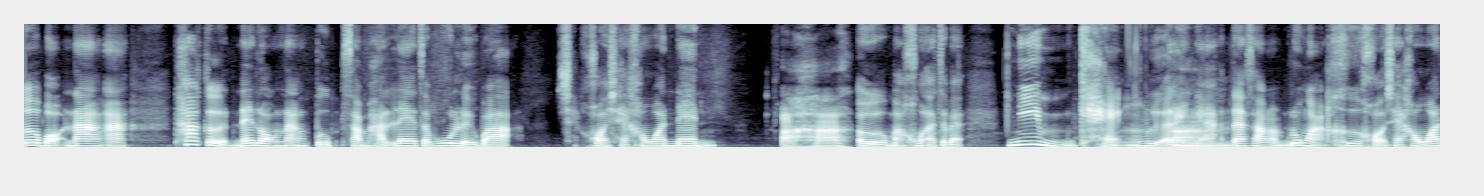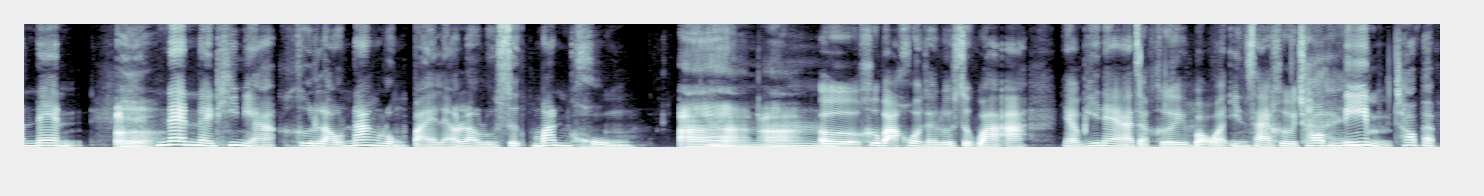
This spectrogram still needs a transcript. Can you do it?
อ เบาะนั่งอะถ้าเกิดได้ลองนั่งปุ๊บสัมผัสแรกจะพูดเลยว่า ขอใช้คำว่าแน่นอ่าฮะเออบางคนอาจจะแบบนิ่มแข็งหรืออะไรเงี้ยอ่าแต่สำหรับลุงอะคือขอใช้คำว่าแน่นเออแน่นในที่เนี้ยคือเรานั่งลงไปแล้วเรารู้สึกมั่นคง อ่าอ่าเออ คือบางคนจะรู้สึกว่าอะอย่างพี่แนนอาจจะเคยบอกว่าอินไซด์คือชอบใช่นิ่ม ชอบแบบ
